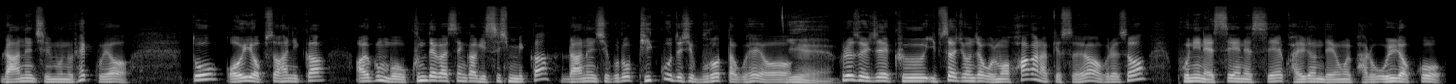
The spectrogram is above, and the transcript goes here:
라는 질문을 했고요. 또 어이없어 하니까 아 그럼 뭐 군대 갈 생각 있으십니까? 라는 식으로 비꼬듯이 물었다고 해요. 예. 그래서 이제 그 입사 지원자가 얼마나 화가 났겠어요. 그래서 본인 SNS에 관련 내용을 바로 올렸고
